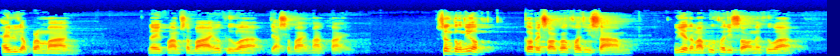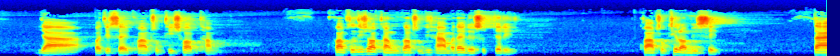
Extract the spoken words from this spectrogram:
ให้รู้จักประมาณในความสบายก็คือว่าอย่าสบายมากไป ซึ่งตรงนี้ก็ไปสอนข้อข้อที่สามวิทยาตมาพูดข้อที่สองนั่นคือว่า อย่าปฏิเสธความสุขที่ชอบทำความสุขที่ชอบทำคือความสุขที่หามาได้โดยสุจริต ความสุขที่เรามีสิทธิ์ แต่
